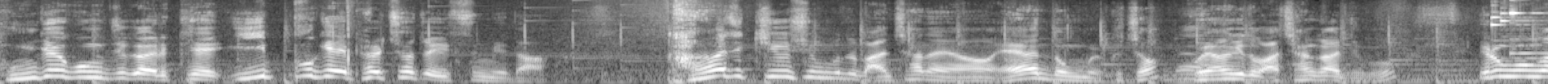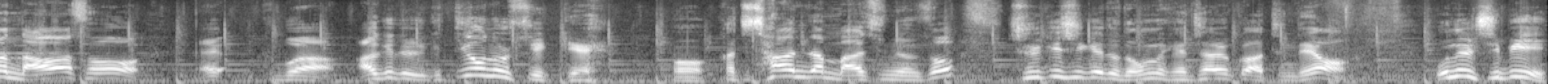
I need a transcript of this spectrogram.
공개 공지가 이렇게 이쁘게 펼쳐져 있습니다. 강아지 키우시는 분들 많잖아요. 애완동물, 그쵸? 네. 고양이도 마찬가지고. 이런 공간 나와서, 애, 그 뭐야, 아기들 이렇게 뛰어놀 수 있게, 어, 같이 차 한 잔 마시면서 즐기시기에도 너무 괜찮을 것 같은데요. 오늘 집이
